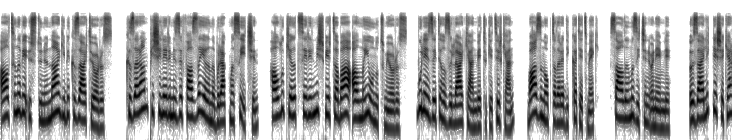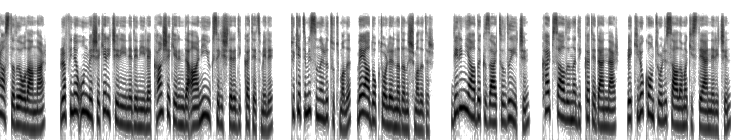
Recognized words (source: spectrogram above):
altını ve üstünü nar gibi kızartıyoruz. Kızaran pişilerimizi fazla yağını bırakması için, havlu kağıt serilmiş bir tabağa almayı unutmuyoruz. Bu lezzeti hazırlarken ve tüketirken, bazı noktalara dikkat etmek, sağlığımız için önemli. Özellikle şeker hastalığı olanlar, rafine un ve şeker içeriği nedeniyle kan şekerinde ani yükselişlere dikkat etmeli, tüketimi sınırlı tutmalı veya doktorlarına danışmalıdır. Derin yağda kızartıldığı için, kalp sağlığına dikkat edenler ve kilo kontrolü sağlamak isteyenler için,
